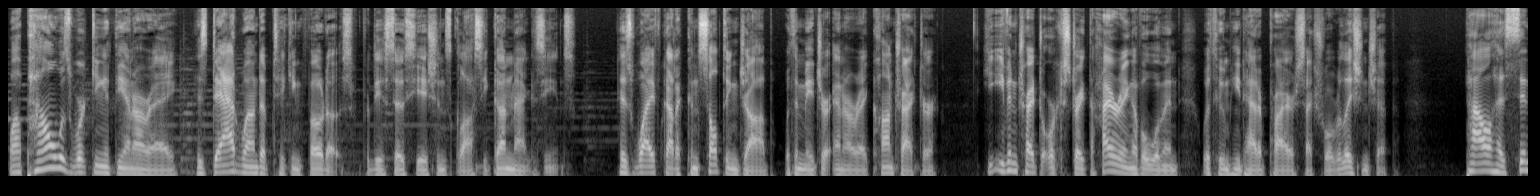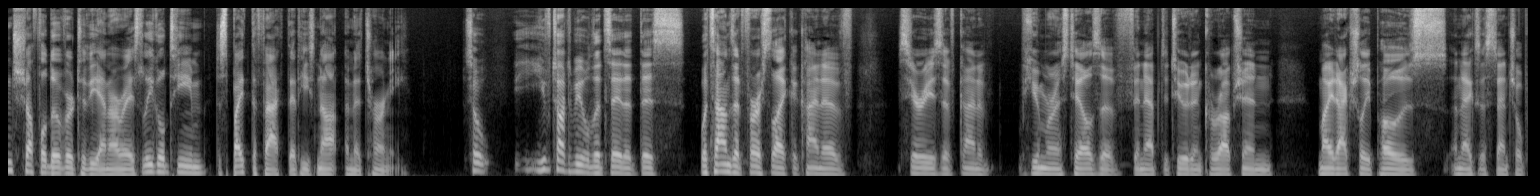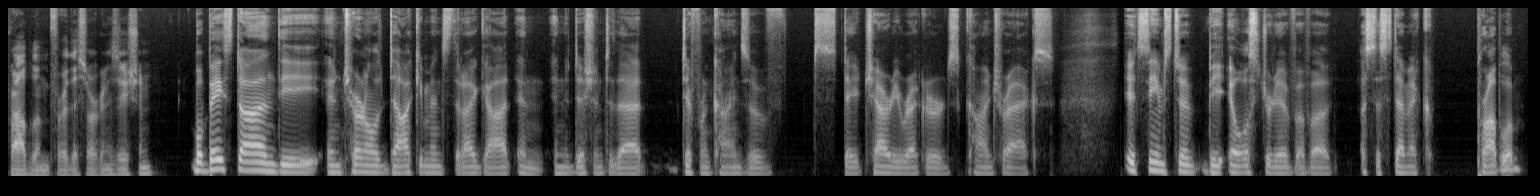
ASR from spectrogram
While Powell was working at the NRA, his dad wound up taking photos for the association's glossy gun magazines. His wife got a consulting job with a major NRA contractor. He even tried to orchestrate the hiring of a woman with whom he'd had a prior sexual relationship. Powell has since shuffled over to the NRA's legal team, despite the fact that he's not an attorney. So, you've talked to people that say that this, what sounds at first like a kind of series of kind of humorous tales of ineptitude and corruption, might actually pose an existential problem for this organization. Well, based on the internal documents that I got, and in addition to that, different kinds of state charity records, contracts, it seems to be illustrative of a, a systemic problem.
